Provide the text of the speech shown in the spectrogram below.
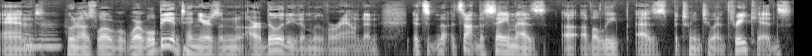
and Mm-hmm. who knows where, where we'll be in 10 years and our ability to move around and it's it's not the same as uh, of a leap as between two and three kids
